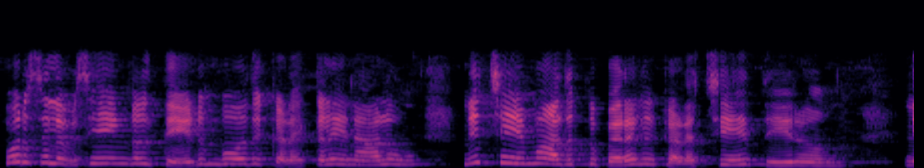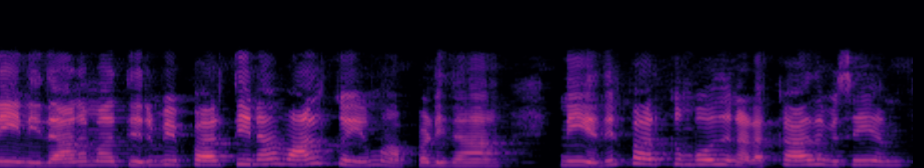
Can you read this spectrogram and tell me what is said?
ஒரு சில விஷயங்கள் தேடும்போது கிடைக்கலைனாலும் நிச்சயமா அதுக்கு பிறகு கிடைச்சே தீரும். நீ நிதானமா திரும்பி பார்த்தினா வாழ்க்கையும் அப்படிதான். நீ எதிர்பார்க்கும் போது நடக்காத விஷயம்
